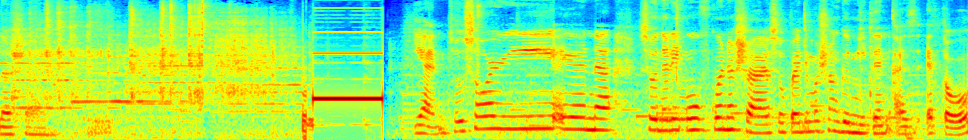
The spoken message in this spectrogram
na siya. Yan. So, sorry. Ayan na. So, na-remove ko na siya. So, pwede mo siyang gamitin as ito.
